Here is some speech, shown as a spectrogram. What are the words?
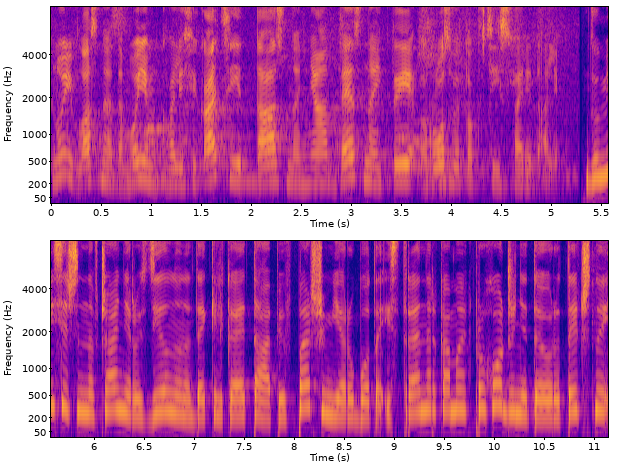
Ну і власне дамо їм кваліфікації та знання, де знайти розвиток в цій сфері далі. Двомісячне навчання розділено на декілька етапів. Першим є робота із тренерками, проходження теоретичної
